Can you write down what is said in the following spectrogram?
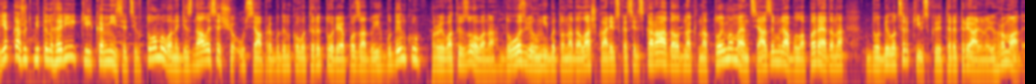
Як кажуть мітингарі, кілька місяців тому вони дізналися, що уся прибудинкова територія позаду їх будинку приватизована. Дозвіл нібито надала Шкарівська сільська рада, однак на той момент ця земля була передана до Білоцерківської територіальної громади.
